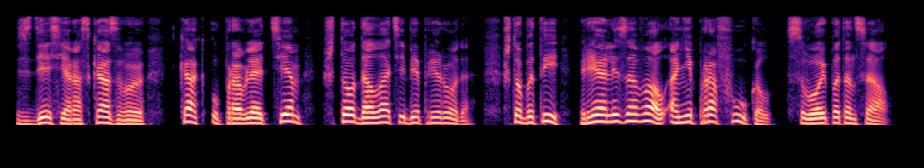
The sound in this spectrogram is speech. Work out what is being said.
Здесь я рассказываю, как управлять тем, что дала тебе природа, чтобы ты реализовал, а не профукал свой потенциал.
